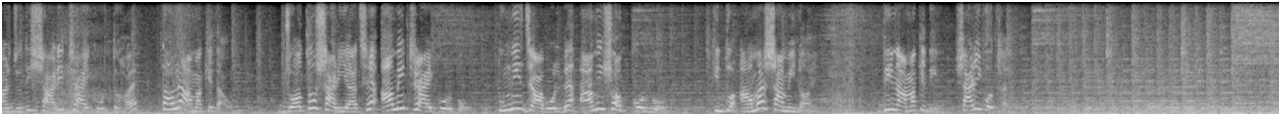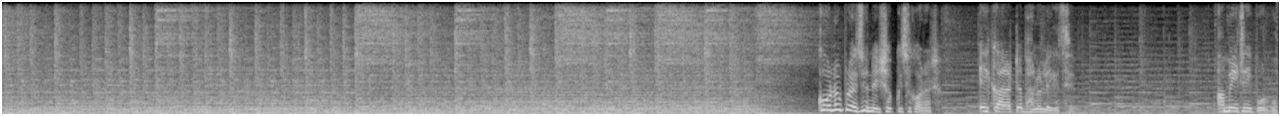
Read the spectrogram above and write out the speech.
আর যদি শাড়ি ট্রাই করতে হয়, তাহলে আমাকে দাও। যত শাড়ি আছে, আমি ট্রাই করব। তুমি যা বলবে, আমি সব করব। কিন্তু আমার স্বামী নয়। দিন আমাকে দিন, শাড়ি কোথায়? কোনো প্রয়োজন নেই সব কিছু করার। এই কালারটা ভালো লেগেছে। আমি এটাই পরবো।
